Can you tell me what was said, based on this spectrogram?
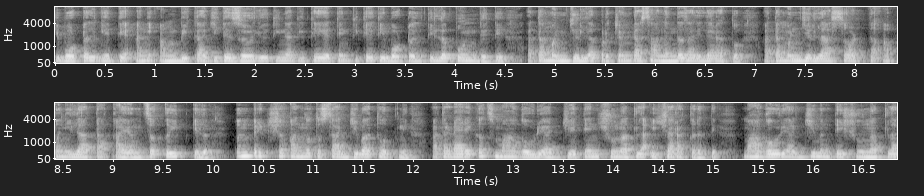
ती बॉटल घेते आणि अंबिका जिथे जळली होती ना तिथे येते आणि तिथे ती बॉटल ती लपवून देते. आता मंजिरीला प्रचंड असा आनंद झालेला राहतो. आता मंजिरला असं वाटतं आपण हिला आता कायमचं कैद केलं. पण प्रेक्षकांना तसं अजिबात होत नाही. आता डायरेक्टच महागौरी आजी येते आणि शिवनाथला इशारा करते. महागौरी आजी म्हणते शिवनाथला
